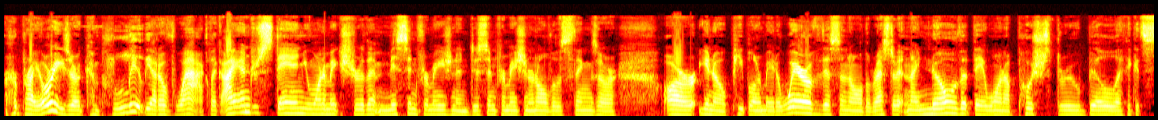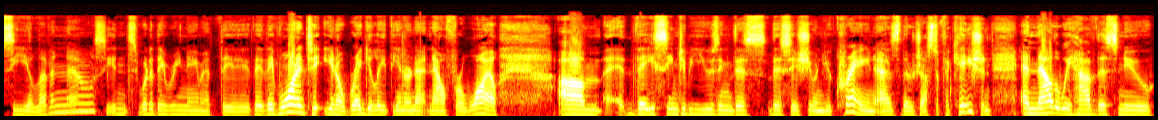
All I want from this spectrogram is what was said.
her priorities are completely out of whack. Like I understand you want to make sure that misinformation and disinformation and all those things are are you know people are made aware of this and all the rest of it. And I know that they want to push through bill. I think it's C eleven now. C what did they rename it? They, they they've wanted to you know regulate the internet now for a while. Um, they seem to be using this this issue in Ukraine as their justification. And now that we have this new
